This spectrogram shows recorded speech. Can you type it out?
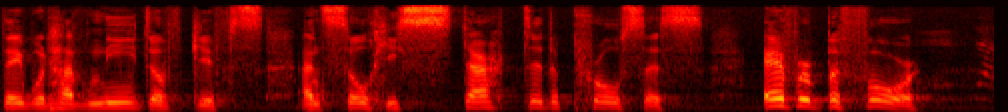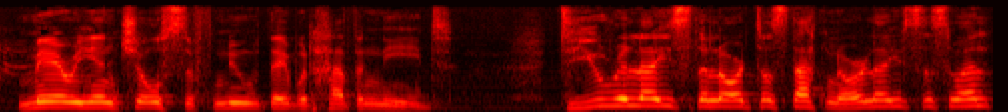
they would have need of gifts. And so he started a process ever before Mary and Joseph knew they would have a need. Do you realize the Lord does that in our lives as well?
